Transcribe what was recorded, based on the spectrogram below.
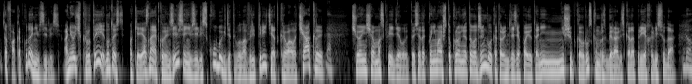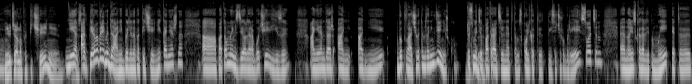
Это факт, откуда они взялись? Они очень крутые. Ну, то есть, окей, я знаю, откуда они взялись. Они взялись с Кубы, где ты была в ретрите, открывала чакры. Да. Что они сейчас в Москве делают? То есть я так понимаю, что кроме этого джингла, который они для тебя поют, они не шибко в русском разбирались, когда приехали сюда. Да. Они у тебя на попечении? Нет, То а есть- первое время, да, они были на попечении, конечно. А потом мы им сделали рабочие визы. Они нам даже... Они, они выплачивают нам за них денежку. То есть мы типа потратили на это там сколько-то тысяч рублей, сотен, э, но они сказали, типа, мы, это,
